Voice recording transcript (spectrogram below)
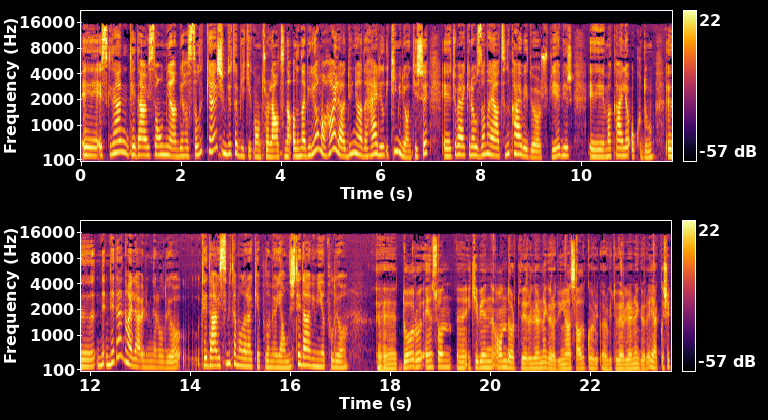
E, eskiden tedavisi olmayan bir hastalıkken şimdi tabii ki kontrol altına alınabiliyor ama hala dünyada her yıl 2 milyon kişi e, tüberkülozdan hayatını kaybediyor diye bir e, makale okudum. E, ne, neden hala ölümler oluyor? Tedavisi mi tam olarak yapılamıyor? Yanlış tedavi mi yapılıyor? Ee, doğru en son e, 2014 verilerine göre Dünya Sağlık Örgütü verilerine göre yaklaşık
